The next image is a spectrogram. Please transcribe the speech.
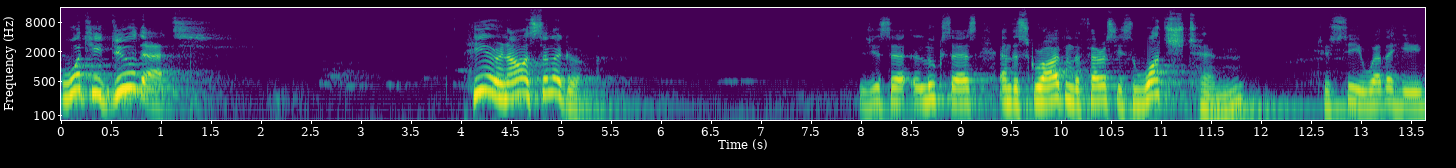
Would he do that? here in our synagogue. Luke says, and the scribes and the Pharisees watched him to see whether he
